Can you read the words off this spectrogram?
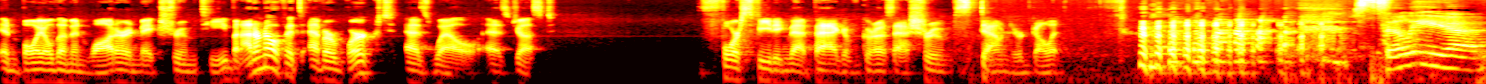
and boil them in water and make shroom tea, but I don't know if it's ever worked as well as just force feeding that bag of gross ass shrooms down your gullet. Silly. Yeah.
